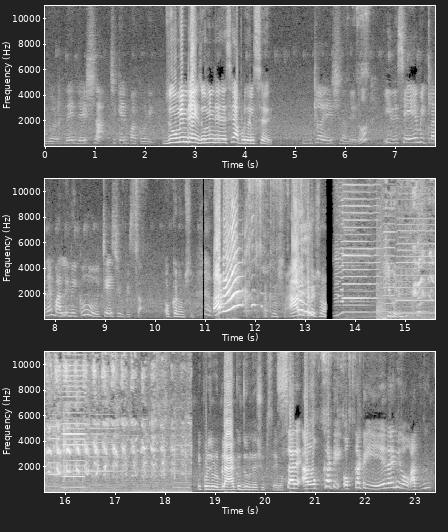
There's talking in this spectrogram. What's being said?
ఇగో నేను చేసిన చికెన్ పకోడీ. జూమిన్ చేయి జూమిన్ చేసేసి అప్పుడు తెలుస్తుంది. ఇంట్లో చేసిన నేను. ఇది సేమ్ ఇట్లానే మళ్ళీ మీకు చేసి చూపిస్తా. ఒక్క నిమిషం. అదే! ఒక్క నిమిషం. ఆగు ఒక్క నిమిషం. ఇప్పుడు చూడు బ్లాక్ జూమ్ చేసి చూపిస్తాయి ఇగో. సరే అది ఒక్కటి ఒక్కటి ఏదైనా అంత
